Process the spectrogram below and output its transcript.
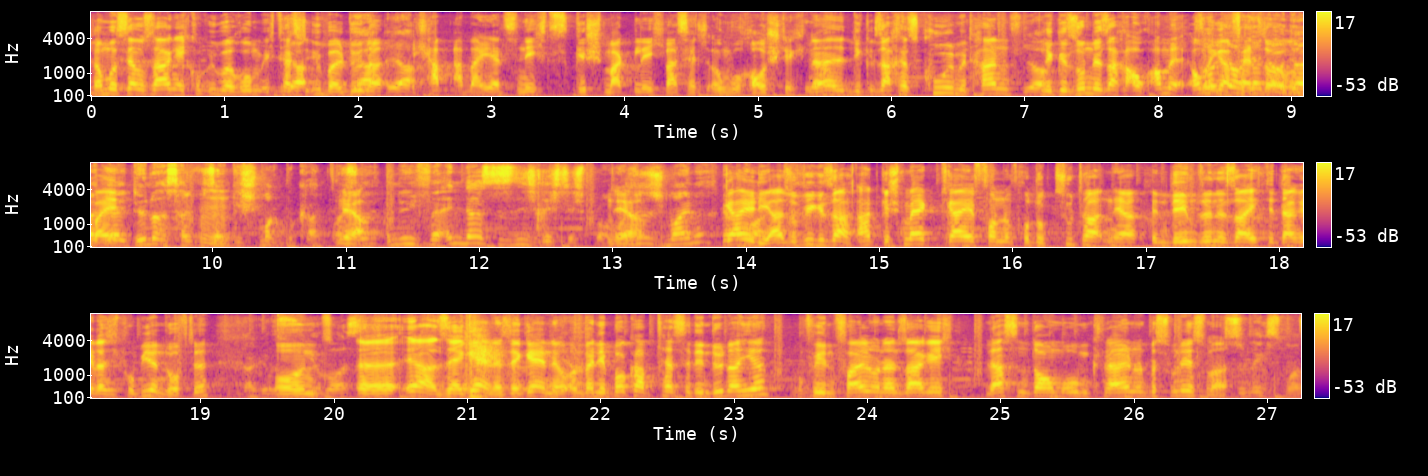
da muss ich auch sagen, ich komme überall rum, ich teste Ja, überall Döner. ja, ja. Ich habe aber jetzt nichts geschmacklich, was jetzt irgendwo raussticht. Ne? Die Sache ist cool mit Hanf, Ja. eine gesunde Sache, auch Ome- Der, der, der, Döner ist halt für seinen Geschmack bekannt, weißt Ja. du? Wenn du ihn veränderst, ist es nicht richtig, Bro. Ja. Weißt du, was ich meine? Geil, Ja, die. Also wie gesagt, hat geschmeckt, geil von den Produktzutaten her. In dem Sinne sage ich dir danke, dass ich probieren durfte. Danke, dass du Und hier warst. äh, ja, sehr gerne, sehr gerne. Und wenn ihr Bock habt, testet den Döner hier, auf jeden Fall. Und dann sage ich, lasst einen Daumen oben knallen und bis zum nächsten Mal. Bis zum nächsten Mal.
